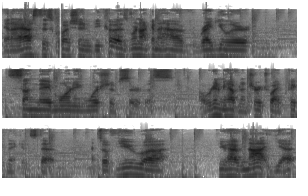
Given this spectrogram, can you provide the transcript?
And I asked this question because we're not going to have regular Sunday morning worship service. Uh, we're going to be having a church-wide picnic instead. And so if you uh, if you have not yet,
